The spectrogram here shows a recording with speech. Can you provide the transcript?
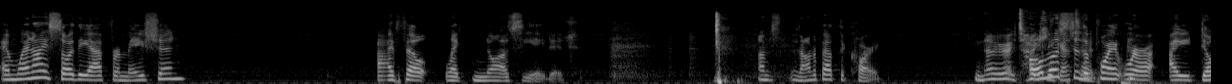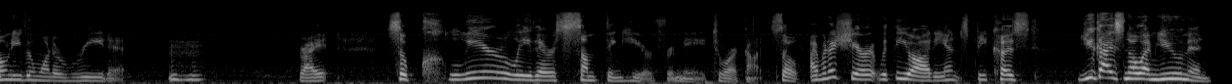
And when I saw the affirmation, I felt like nauseated. I'm not about the card. No, I totally almost to it. the point where I don't even want to read it. Mm-hmm. Right. So clearly there's something here for me to work on. So I'm going to share it with the audience because you guys know I'm human.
